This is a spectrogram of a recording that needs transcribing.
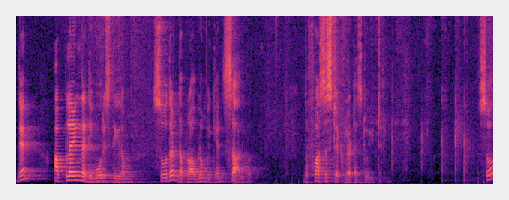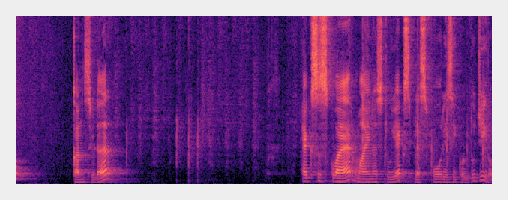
Then applying the De Moivre's theorem so that the problem we can solve. The first step let us do it. So, consider x square minus 2x plus 4 is equal to 0.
